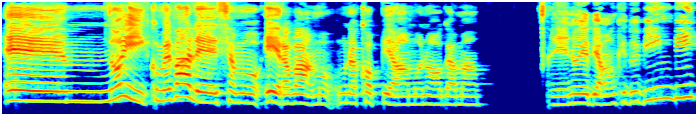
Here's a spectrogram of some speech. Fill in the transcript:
Ehm, noi come Vale siamo, eravamo una coppia monogama. E noi abbiamo anche due bimbi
